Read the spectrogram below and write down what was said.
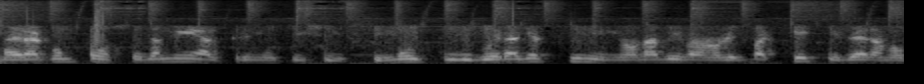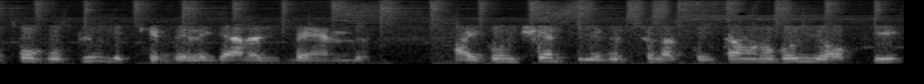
ma era composta da me e altri musicisti. Molti di quei ragazzini non avevano le bacchette ed erano poco più che delle garage band. Ai concerti le persone ascoltavano con gli occhi,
